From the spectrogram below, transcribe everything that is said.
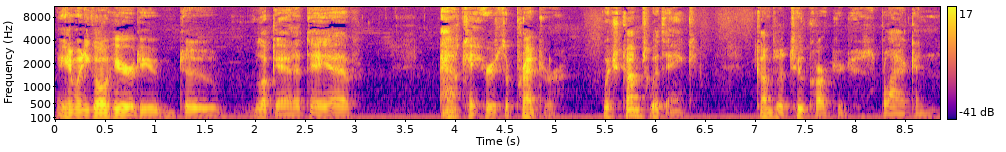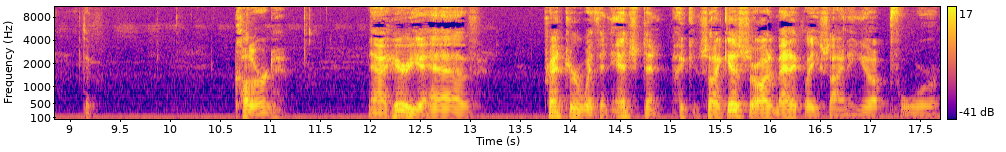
You know, when you go here to to look at it, they have okay. Here's the printer, which comes with ink comes with two cartridges, black and the colored. Now here you have printer with an instant, so I guess they're automatically signing you up for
